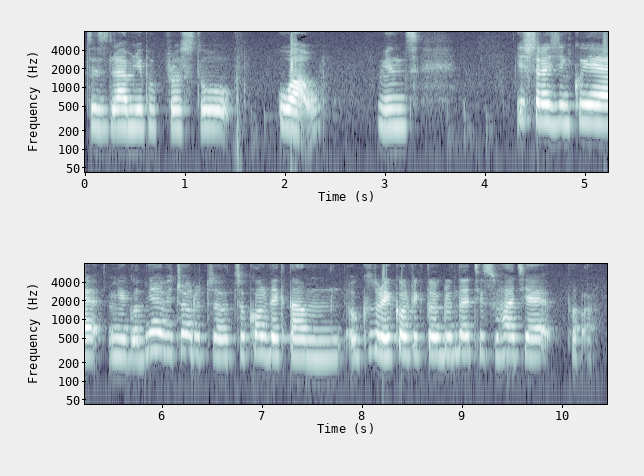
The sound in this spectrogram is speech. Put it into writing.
to jest dla mnie po prostu wow. Więc jeszcze raz dziękuję. Miłego dnia, wieczoru, czy cokolwiek tam, o którejkolwiek to oglądacie, słuchacie. Pa, pa.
